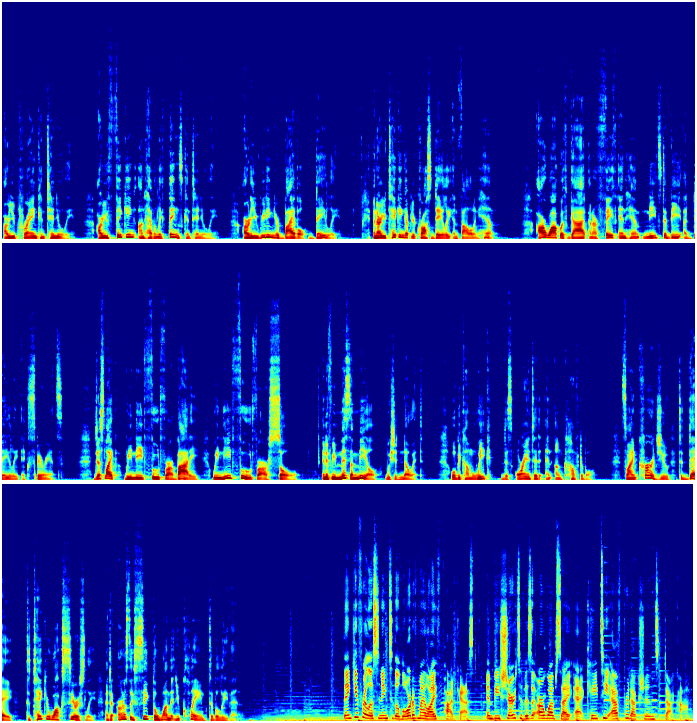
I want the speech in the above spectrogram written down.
Are you praying continually? Are you thinking on heavenly things continually? Are you reading your Bible daily? And are you taking up your cross daily and following Him? Our walk with God and our faith in Him needs to be a daily experience. Just like we need food for our body, we need food for our soul. And if we miss a meal, we should know it. We'll become weak, disoriented, and uncomfortable. So I encourage you today to take your walk seriously and to earnestly seek the one that you claim to believe in. Thank you for listening to the Lord of My Life podcast, and be sure to visit our website at ktfproductions.com.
